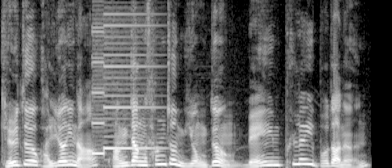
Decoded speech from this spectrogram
길드 관련이나 광장 상점 이용 등 메인 play보다는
